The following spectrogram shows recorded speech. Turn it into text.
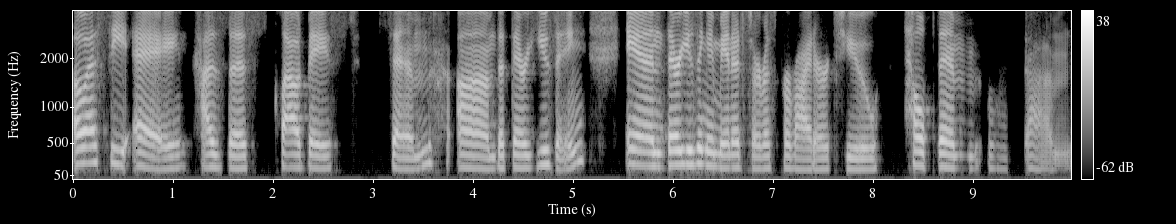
OSCA has this cloud-based SIEM um, that they're using, and they're using a managed service provider to help them um,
